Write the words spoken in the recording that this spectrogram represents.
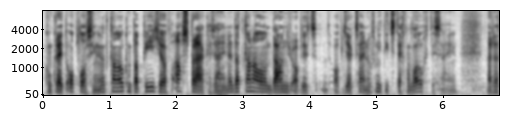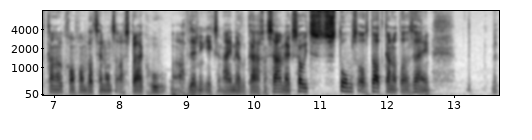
concrete oplossingen, dat kan ook een papiertje of afspraken zijn. Hè? Dat kan al een boundary object, object zijn, hoeft niet iets technologisch te zijn, maar dat kan ook gewoon van wat zijn onze afspraken, hoe afdeling X en Y met elkaar gaan samenwerken. Zoiets stoms als dat kan het dan zijn het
